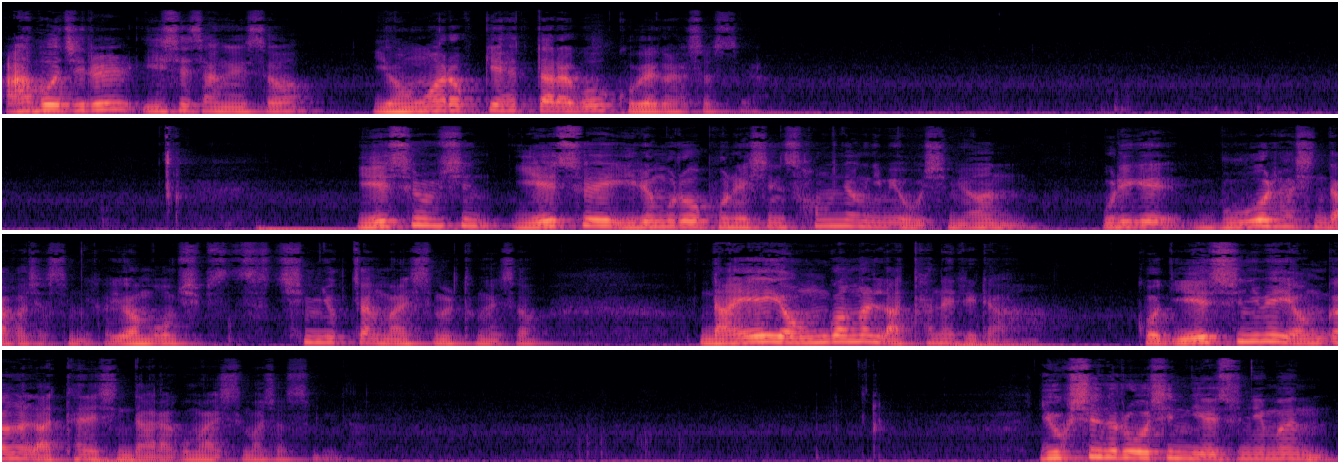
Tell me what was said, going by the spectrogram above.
아버지를 이 세상에서 영화롭게 했다라고 고백을 하셨어요. 예수신 예수의 이름으로 보내신 성령님이 오시면 우리에게 무엇을 하신다고 하셨습니까? 요한복음 16장 말씀을 통해서 나의 영광을 나타내리라. 곧 예수님의 영광을 나타내신다라고 말씀하셨습니다. 육신으로 오신 예수님은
